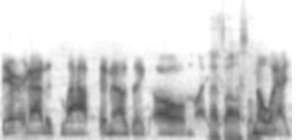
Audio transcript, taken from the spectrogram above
staring at us, laughing. And I was like, "Oh my, That's awesome. no way!" I,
